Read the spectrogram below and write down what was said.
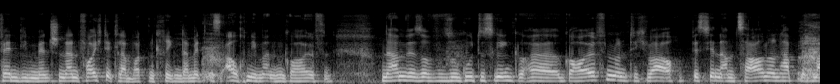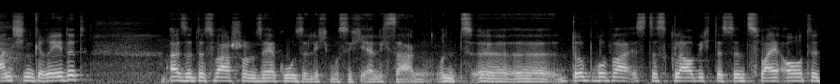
wenn die Menschen dann feuchte Klamotten kriegen. Damit ist auch niemandem geholfen. Und da haben wir so, so gut es ging äh, geholfen und ich war auch ein bisschen am Zaun und habe mit manchen geredet. Also das war schon sehr gruselig, muss ich ehrlich sagen. Und äh, Dobrova ist das, glaube ich, das sind zwei Orte,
